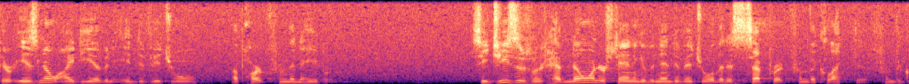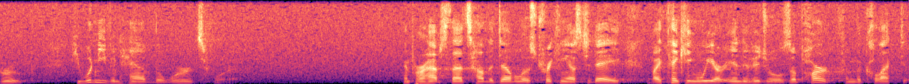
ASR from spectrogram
There is no idea of an individual apart from the neighbor. See, Jesus would have no understanding of an individual that is separate from the collective, from the group. He wouldn't even have the words for it. And perhaps that's how the devil is tricking us today by thinking we are individuals apart from the collective.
